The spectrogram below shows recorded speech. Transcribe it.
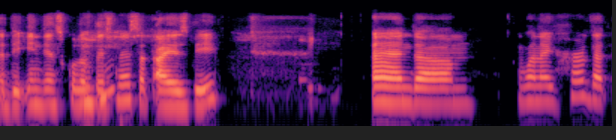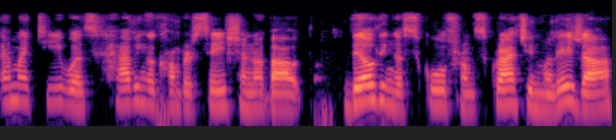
at the Indian School of mm-hmm. Business at ISB. And um, when I heard that MIT was having a conversation about building a school from scratch in Malaysia,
